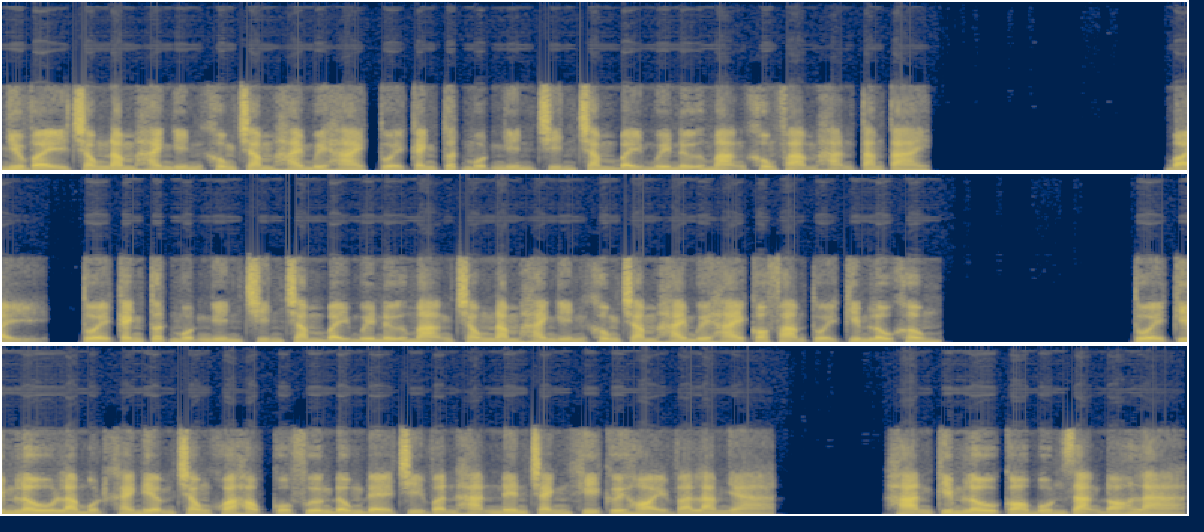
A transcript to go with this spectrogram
Như vậy trong năm 2022, tuổi canh tuất 1970 nữ mạng không phạm hạn tam tai. 7. Tuổi canh tuất 1970 nữ mạng trong năm 2022 có phạm tuổi kim lâu không? Tuổi kim lâu là một khái niệm trong khoa học của phương Đông để chỉ vận hạn nên tránh khi cưới hỏi và làm nhà. Hạn kim lâu có bốn dạng đó là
